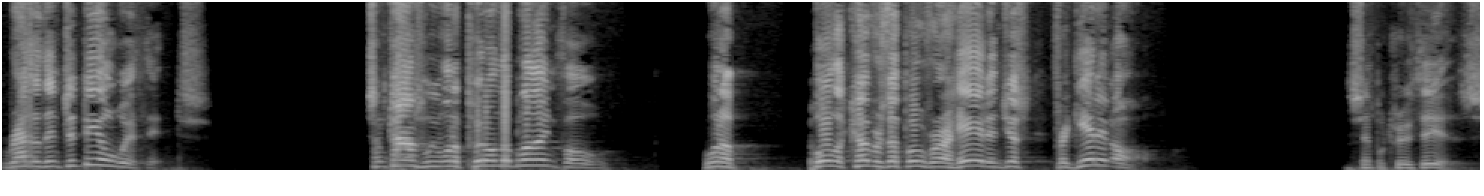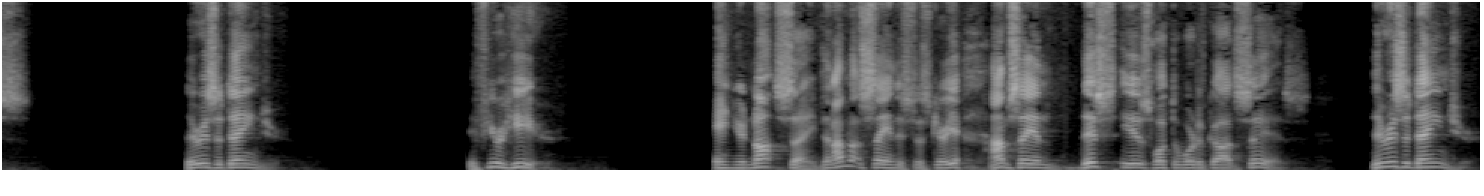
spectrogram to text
rather than to deal with it. Sometimes we want to put on the blindfold. We want to pull the covers up over our head and just forget it all. The simple truth is, there is a danger. If you're here and you're not saved, and I'm not saying this to scare you, I'm saying this is what the Word of God says. There is a danger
